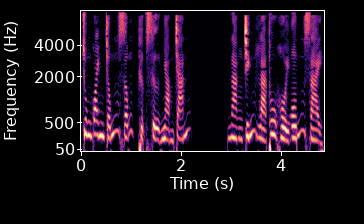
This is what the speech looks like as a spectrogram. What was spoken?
chung quanh trống giống thực sự nhàm chán. Nàng chính là thu hồi ốm dài.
